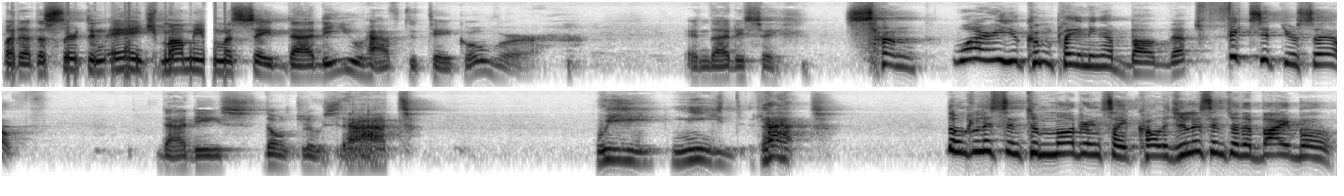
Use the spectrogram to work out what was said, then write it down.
but at a certain age, mommy must say, Daddy, you have to take over. And daddy say, Son, why are you complaining about that? Fix it yourself. Daddies, don't lose that. We need that. Don't listen to modern psychology, listen to the Bible.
